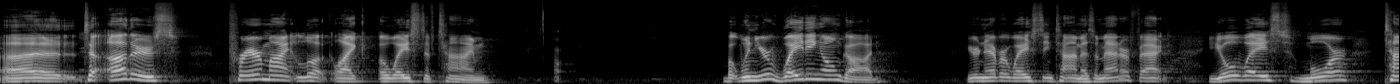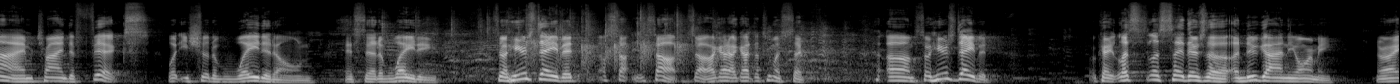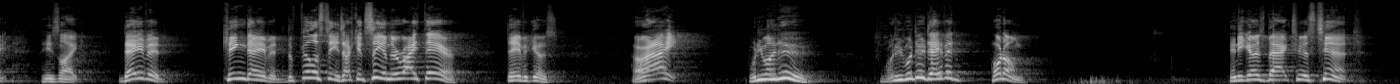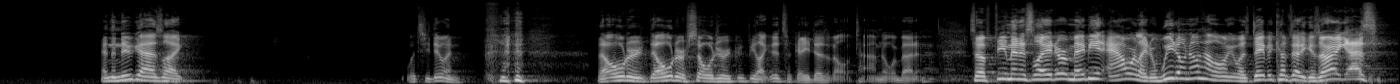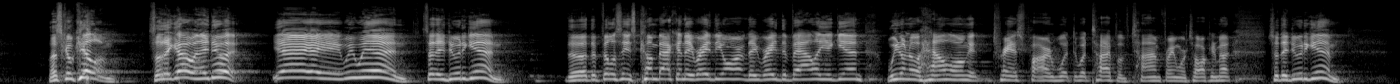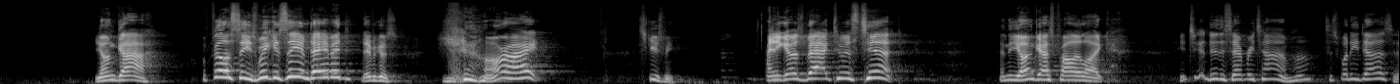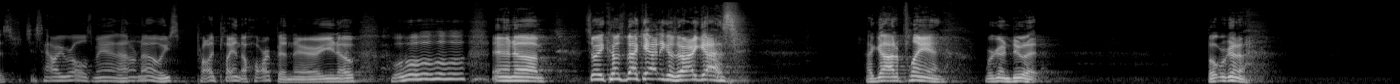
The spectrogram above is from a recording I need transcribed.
Uh, to others, prayer might look like a waste of time. But when you're waiting on God, you're never wasting time. As a matter of fact, you'll waste more time trying to fix what you should have waited on instead of waiting. So here's David. Oh, stop, stop, stop. I got, I got too much to say. Um, so here's David. Okay, let's, let's say there's a, a new guy in the army, all right? He's like, David, King David, the Philistines, I can see them, they're right there. David goes, All right, what do you want to do? What do you want to do, David? Hold on. And he goes back to his tent. And the new guy's like, What's he doing? the, older, the older soldier could be like, It's okay, he does it all the time, don't worry about it. So a few minutes later, maybe an hour later, we don't know how long it was, David comes out, he goes, All right, guys, let's go kill him. So they go and they do it. Yay, we win. So they do it again. The, the Philistines come back and they raid the arm, they raid the valley again. We don't know how long it transpired, what, what type of time frame we're talking about. So they do it again. Young guy, the Philistines, we can see him, David. David goes, Yeah, all right. Excuse me. And he goes back to his tent. And the young guy's probably like, He's gonna do this every time, huh? Is this what he does? It's just how he rolls, man. I don't know. He's probably playing the harp in there, you know. And um, so he comes back out and he goes, All right, guys, I got a plan. We're gonna do it. But we're gonna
